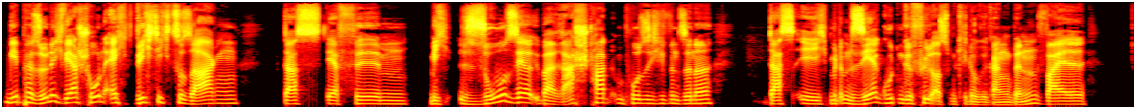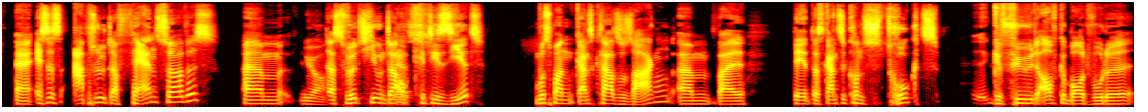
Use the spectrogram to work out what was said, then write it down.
mir persönlich wäre schon echt wichtig zu sagen, dass der Film mich so sehr überrascht hat im positiven Sinne, dass ich mit einem sehr guten Gefühl aus dem Kino gegangen bin, weil äh, es ist absoluter Fanservice. Ähm, Ja. das wird hier und da Yes. auch kritisiert, muss man ganz klar so sagen, ähm, weil der, das ganze Konstrukt äh, gefühlt aufgebaut wurde,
